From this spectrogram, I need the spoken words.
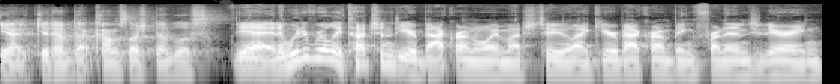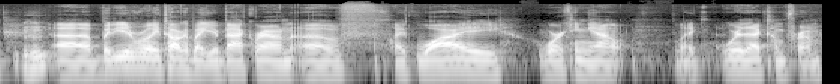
Yeah, github.com slash devlifts. Yeah, and we didn't really touch into your background really much too. Like your background being front end engineering, uh, but you didn't really talk about your background of like why working out. Like where that come from?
